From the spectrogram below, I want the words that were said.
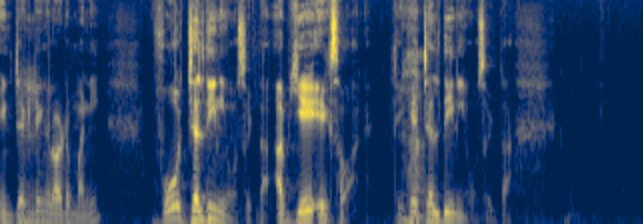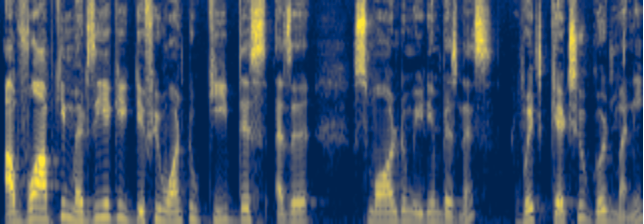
injecting a lot of money وہ جلدی نہیں ہو سکتا۔ اب یہ ایک سوال ہے ٹھیک ہے؟ جلدی نہیں ہو سکتا۔ اب وہ آپ کی مرضی ہے کہ if you want to keep this as a small to medium business which gets you good money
